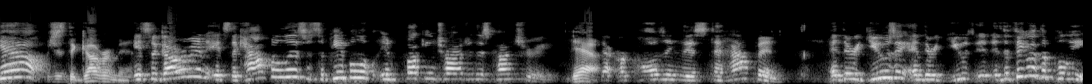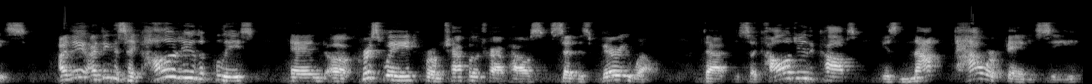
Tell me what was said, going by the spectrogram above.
yeah. which is the government. It's the government, it's the capitalists, it's the people in fucking charge of this country yeah. that are causing this to happen. And they're using, and they're using, the thing about the police, I think, I think the psychology of the police, and uh, Chris Wade from Chapo Trap House said this very well, that the psychology of the cops is not power fantasy,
